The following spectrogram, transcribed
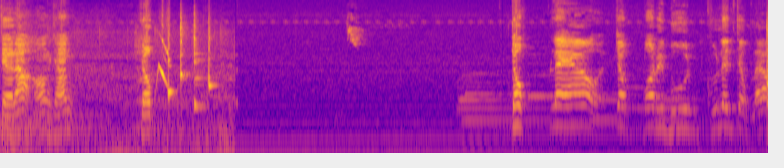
เจอแล้วห้องฉันจบ จบแล้ว จบบริบูรณ์กูเล่นจบแล้ว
